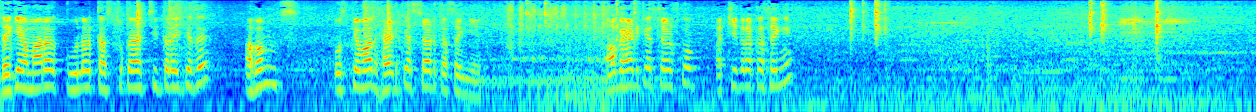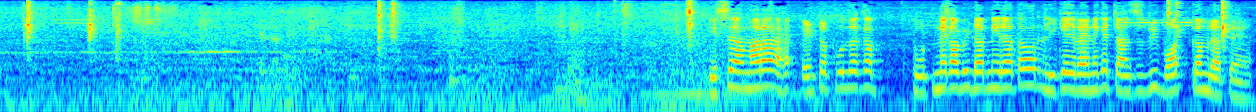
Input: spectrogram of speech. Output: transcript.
देखिए, हमारा कूलर कस चुका है अच्छी तरीके से। अब हम उसके बाद हेड के स्टर्ट कसेंगे। अब हेड के स्टर्ट को अच्छी तरह कसेंगे। इससे हमारा इंटरकूलर का टूटने का भी डर नहीं रहता और लीकेज रहने के चांसेस भी बहुत कम रहते हैं।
